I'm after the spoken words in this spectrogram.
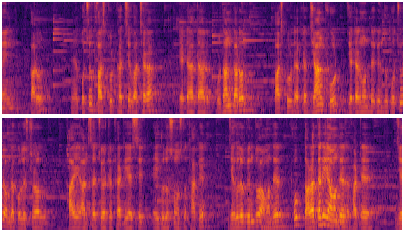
মেইন কারণ প্রচুর ফাস্ট ফুড খাচ্ছে বাচ্চারা। এটা তার প্রধান কারণ। ফাস্টফুড একটা জাঙ্ক ফুড যেটার মধ্যে কিন্তু প্রচুর আমরা cholesterol high unsaturated fatty acid এইগুলো সমস্ত থাকে, যেগুলো কিন্তু আমাদের খুব তাড়াতাড়ি আমাদের হার্টের যে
